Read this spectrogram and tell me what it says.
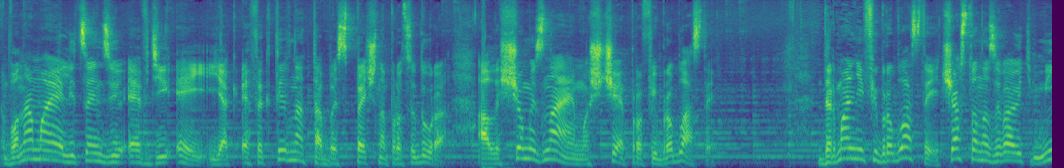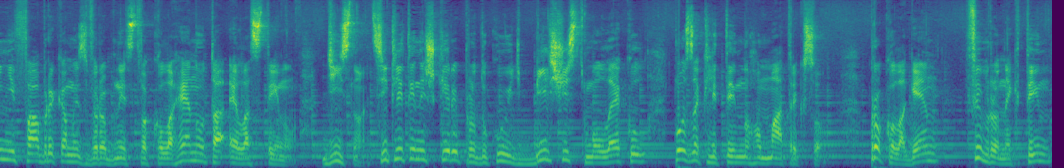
Вона має ліцензію FDA як ефективна та безпечна процедура. Але що ми знаємо ще про фібробласти? Дермальні фібробласти часто називають міні-фабриками з виробництва колагену та еластину. Дійсно, ці клітини шкіри продукують більшість молекул позаклітинного матриксу: проколаген, фібронектин,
